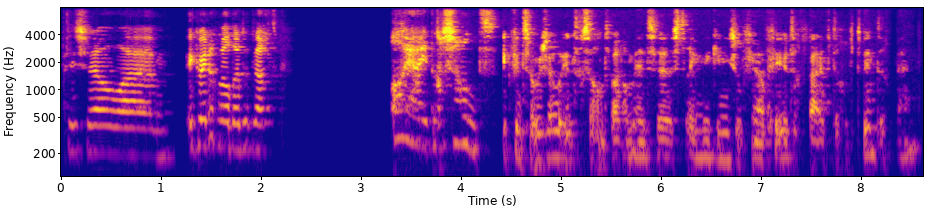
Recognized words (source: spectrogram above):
Het is wel. ehm, ik weet nog wel dat ik dacht. Oh ja, interessant. Ik vind het sowieso interessant waarom mensen stringbikinis, of je nou 40, 50 of 20 bent.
